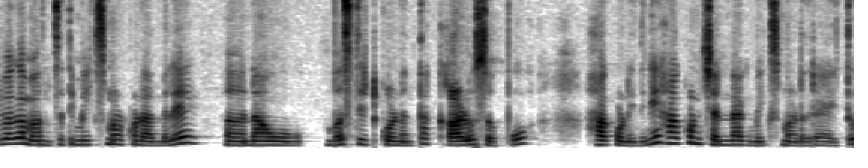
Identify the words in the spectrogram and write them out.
ಇವಾಗ ಒಂದು ಸತಿ ಮಿಕ್ಸ್ ಮಾಡ್ಕೊಂಡಾದ್ಮೇಲೆ ನಾವು ಬಸ್ತಿಟ್ಕೊಂಡಂಥ ಕಾಳು ಸೊಪ್ಪು ಹಾಕ್ಕೊಂಡಿದ್ದೀನಿ ಹಾಕ್ಕೊಂಡು ಚೆನ್ನಾಗಿ ಮಿಕ್ಸ್ ಮಾಡಿದ್ರೆ ಆಯಿತು.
